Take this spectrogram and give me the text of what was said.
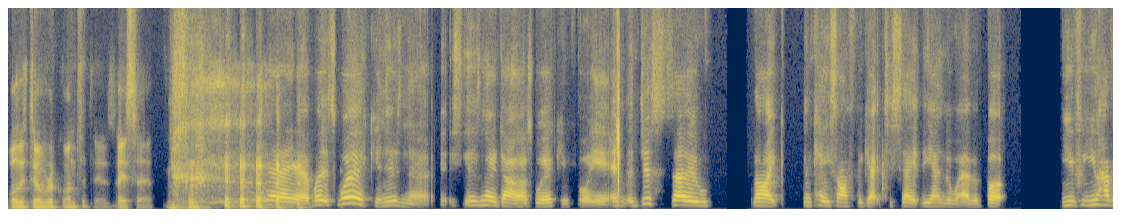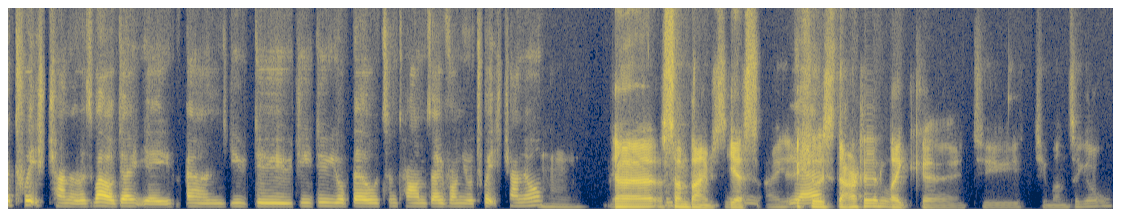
Quality over quantity, as I said. yeah, yeah. Well, it's working, isn't it? It's, there's no doubt that's working for you. And just so, like, in case I forget to say at the end or whatever, but you you have a Twitch channel as well, don't you? And you do do you do your build sometimes over on your Twitch channel? Uh, sometimes, yes. I Yeah. actually started like uh, two two months ago.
